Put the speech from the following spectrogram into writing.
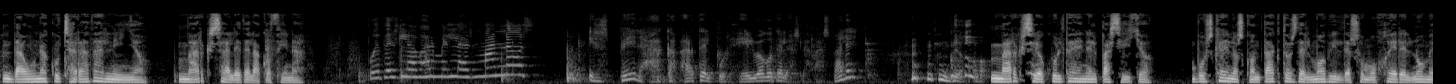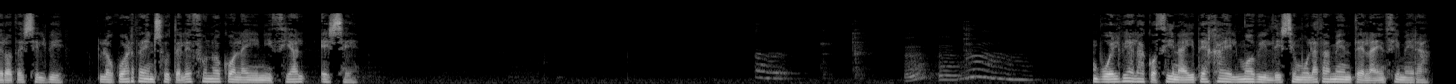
Da una cucharada al niño. Mark sale de la cocina. ¿Puedes lavarme las manos? Espera a acabarte el puré y luego te las lavas, ¿vale? no. Mark se oculta en el pasillo. Busca en los contactos del móvil de su mujer el número de Sylvie. Lo guarda en su teléfono con la inicial S. Vuelve a la cocina y deja el móvil disimuladamente en la encimera.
